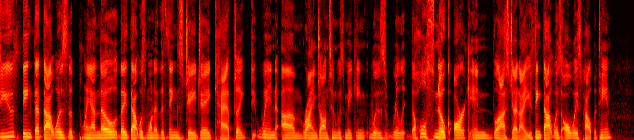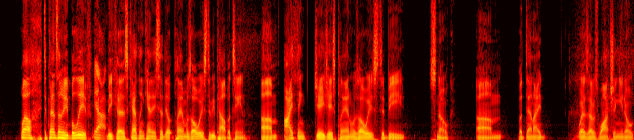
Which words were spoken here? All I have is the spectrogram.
Do you think that that was the plan though like that was one of the things jj kept like d- when um rian johnson was making was really the whole snoke arc in the last jedi you think that was always palpatine Well, it depends on who you believe. Yeah. Because Kathleen Kennedy said the plan was always to be Palpatine. Um, I think JJ's plan was always to be Snoke. Um, but then I, as I was watching, you know,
